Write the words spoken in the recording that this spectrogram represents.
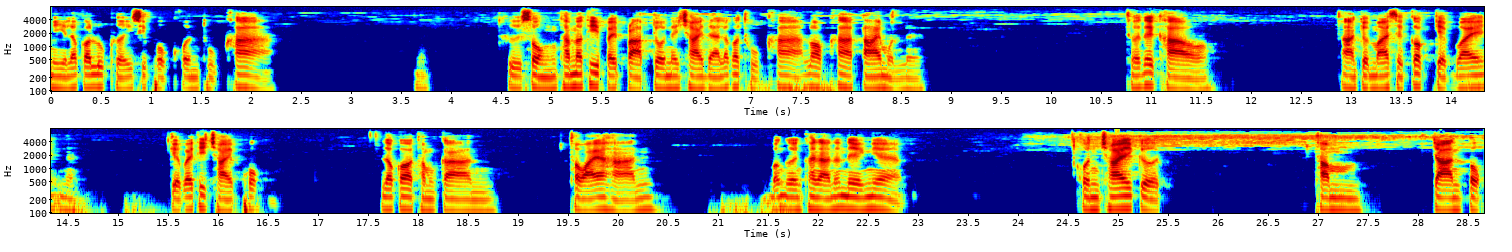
มีแล้วก็ลูกเขย 16 คนถูกฆ่า คือส่งทำหน้าที่ไปปราบโจรในชายแดนแล้วก็ถูกฆ่า รอบฆ่าตายหมดเลย เธอได้ข่าว อ่านจดหมายเสร็จก็เก็บไว้นะเก็บไว้ที่ชายพก แล้วก็ทำการถวายอาหาร บังเอิญขนาดนั้นเองเนี่ย คนใช้เกิดทำ จานตก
